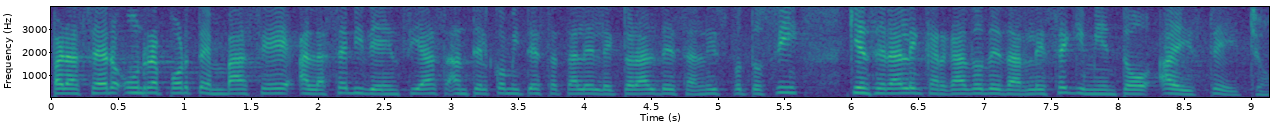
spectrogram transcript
para hacer un reporte en base a las evidencias ante el Comité Estatal Electoral de San Luis Potosí, quien será el encargado de darle seguimiento a este hecho.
